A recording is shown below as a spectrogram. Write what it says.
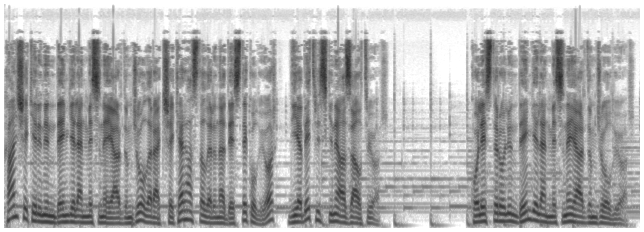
Kan şekerinin dengelenmesine yardımcı olarak şeker hastalarına destek oluyor, diyabet riskini azaltıyor. Kolesterolün dengelenmesine yardımcı oluyor.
